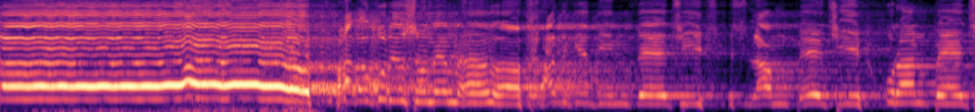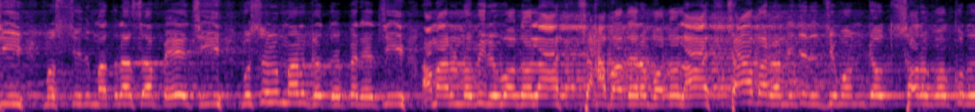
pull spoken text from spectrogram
গো! ভালো শুনে না। আজকে দিন পেয়েছি, ইসলাম পেয়েছি, কোরআন পেয়েছি, মসজিদ, মাদ্রাসা পেয়েছি, মুসলমান হতে পেরেছি। আমার নবীর বদলায় শাহবাদের বদলায় শাহবারা নিজের জীবনকে উৎসর্গ করে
